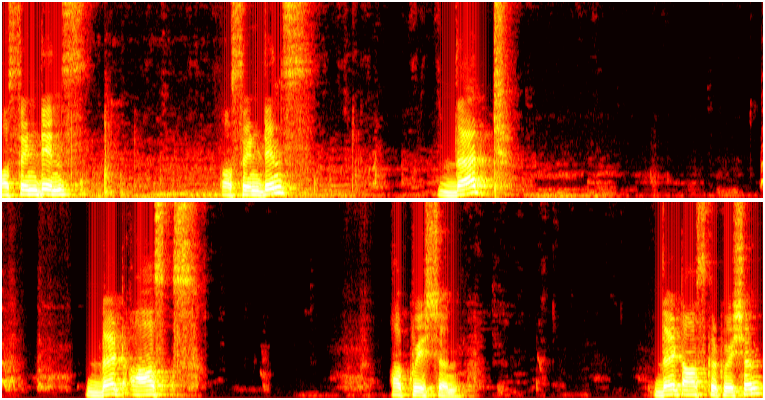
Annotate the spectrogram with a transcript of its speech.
a sentence a sentence that that ask a question that ask a question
